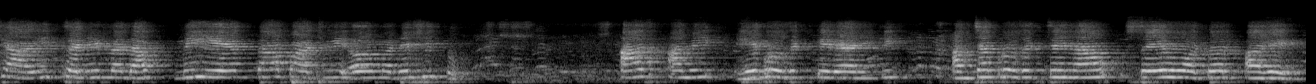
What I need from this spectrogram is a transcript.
शाहिद सलीम नदाफ. मी इयत्ता पाचवी अ मध्ये शिकतो. आज आम्ही हे प्रोजेक्ट केले आहे की आमच्या प्रोजेक्टचे नाव सेव्ह वॉटर आहे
